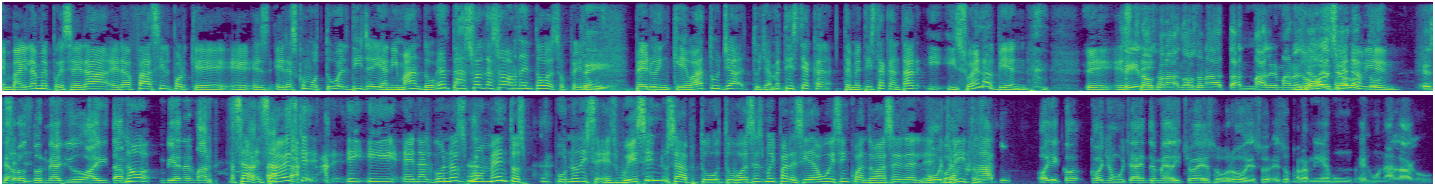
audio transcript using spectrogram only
en Bailame pues era, era fácil porque eh, es- eres como tú el DJ animando, empezó el desorden, todo eso, pero, Sí. pero en qué va tú ya, tú ya metiste a, te metiste a cantar y, y suenas bien. Eh, Sí, este, no suena, no sonaba tan mal, hermano. No, suena autotune- bien. Ese Se- autotune me ayudó ahí también, No. hermano. Sa- Sabes que, y, y en algunos momentos uno dice, ¿es Wisin? O sea, tu, tu voz es muy parecida a Wisin cuando haces el, el Mucha- corito. ah, oye, co- coño, mucha gente me ha dicho eso, bro. Eso, eso para mí es un, es un halago.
